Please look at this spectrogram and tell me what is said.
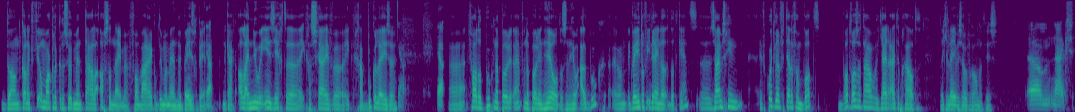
Dan kan ik veel makkelijker een soort mentale afstand nemen van waar ik op dit moment mee bezig ben. Ja. En dan krijg ik allerlei nieuwe inzichten. Ik ga schrijven, ik ga boeken lezen. Ja. Ja. Uh, vooral dat boek Napoleon, van Napoleon Hill, dat is een heel oud boek. Um, ik weet niet of iedereen dat, dat kent. zou je misschien even kort willen vertellen van wat wat was het nou wat jij eruit hebt gehaald dat je leven zo veranderd is? Um, nou, ik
